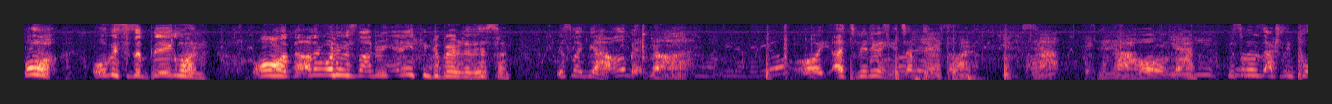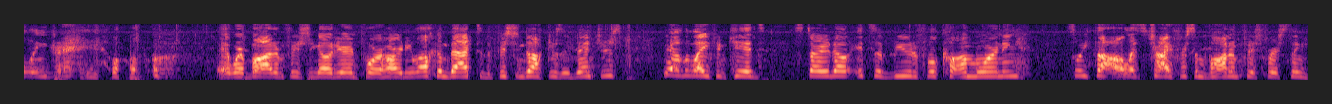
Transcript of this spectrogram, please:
Oh, oh, this is a big one. Oh, the other one was not doing anything compared to this one. This might be a halibut now. You want me to? Oh, it's videoing. It's up there. It's the one. Yeah. Yeah. Oh man, this one was actually pulling drag. hey, we're bottom fishing out here in Port Hardy. Welcome back to the Fishing Doctor's Adventures. We have the wife and kids. Started out. It's a beautiful, calm morning. So we thought, oh, let's try for some bottom fish first thing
